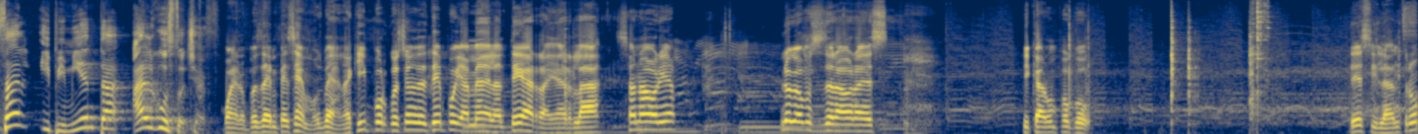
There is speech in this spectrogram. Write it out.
sal y pimienta al gusto, chef. Bueno, pues empecemos. Vean, aquí por cuestiones de tiempo ya me adelanté a rallar la zanahoria. Lo que vamos a hacer ahora es picar un poco de cilantro.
